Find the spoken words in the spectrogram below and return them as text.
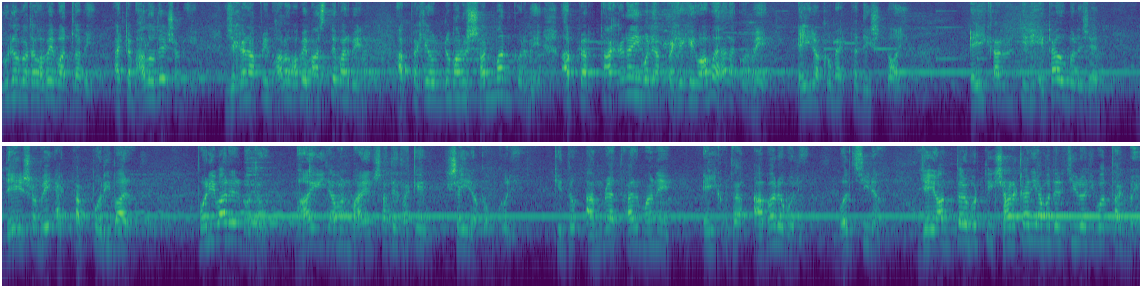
গুণগতভাবে বদলাবে। একটা ভালো দেশ হবে, যেখানে আপনি ভালোভাবে বাঁচতে পারবেন, আপনাকে অন্য মানুষ সম্মান করবে, আপনার টাকা নাই বলে আপনাকে কেউ অবহেলা করবে এই রকম একটা দেশ নয়। এই কারণে তিনি এটাও বলেছেন দেশ হবে একটা পরিবার, পরিবারের মতো। ভাই যেমন ভাইয়ের সাথে থাকে, সেই রকম করে। কিন্তু আমরা তার মানে এই কথা আবারও বলি, বলছি না যে অন্তর্বর্তী সরকারই আমাদের চিরজীবন থাকবে।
